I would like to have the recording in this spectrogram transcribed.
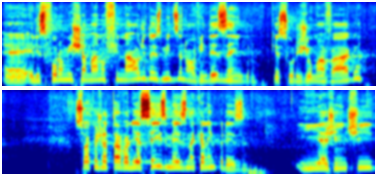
é, eles foram me chamar no final de 2019, em dezembro, porque surgiu uma vaga. Só que eu já estava ali há seis meses naquela empresa. E a gente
